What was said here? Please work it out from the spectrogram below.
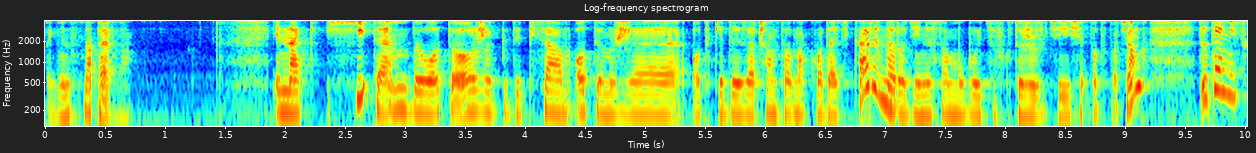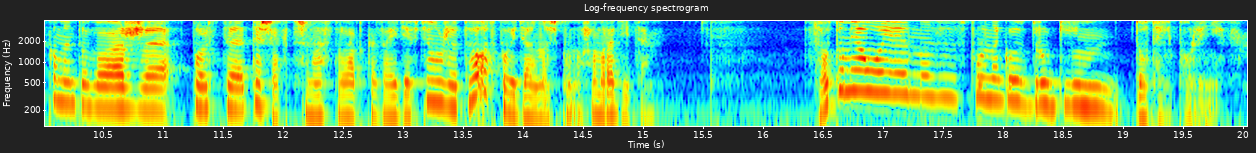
tak więc na pewno. Jednak hitem było to, że gdy pisałam o tym, że od kiedy zaczęto nakładać kary na rodziny samobójców, którzy rzucili się pod pociąg, to ta mi skomentowała, że w Polsce też jak trzynastolatka zajdzie w ciąży, to odpowiedzialność ponoszą rodzice. Co to miało jedno wspólnego z drugim, do tej pory nie wiem.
